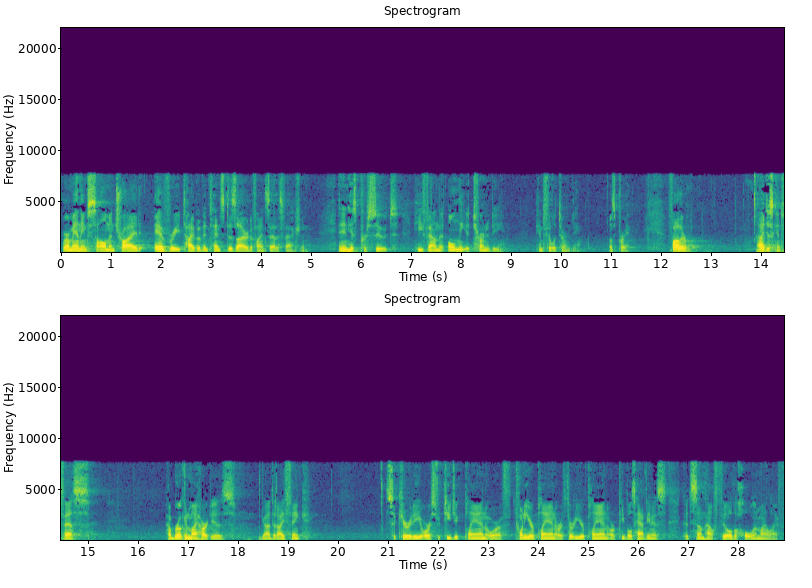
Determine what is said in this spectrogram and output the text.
where a man named Solomon tried every type of intense desire to find satisfaction. And in his pursuit, he found that only eternity can fill eternity. Let's pray. Father, I just confess how broken my heart is, God, that I think security or a strategic plan or a 20 year plan or a 30 year plan or people's happiness could somehow fill the hole in my life.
